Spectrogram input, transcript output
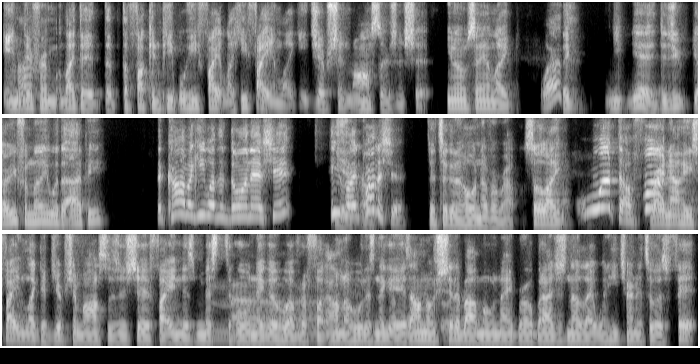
in Huh? different like the, the the fucking people he fight, like he fighting like Egyptian monsters and shit. You know what I'm saying? Like, What? like yeah, did you are you familiar with the IP? the comic, he wasn't doing that shit. He's Yeah, like bro. Punisher. They took it a whole nother route. So like What the fuck? right now he's fighting like Egyptian monsters and shit, fighting this mystical nigga, whoever the fuck. I don't know who this nigga is. I don't know shit about Moon Knight, bro. But I just know that when he turned into his fit,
